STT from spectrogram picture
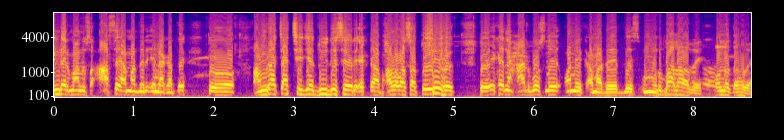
ইন্ডিয়ার মানুষ আসে আমাদের এলাকাতে। তো আমরা চাচ্ছি যে দুই দেশের একটা ভালোবাসা তৈরি হোক। তো এখানে হাট বসলে অনেক আমাদের দেশ উন্নত ভালো হবে। উন্নত হবে।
